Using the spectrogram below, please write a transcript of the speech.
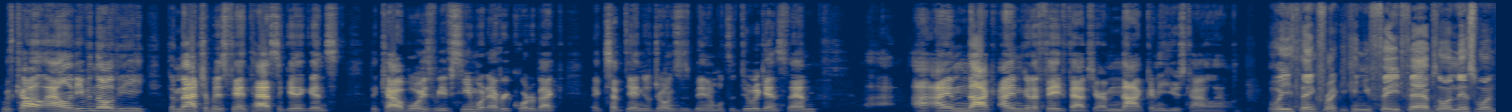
with Kyle Allen, even though the the matchup is fantastic against the Cowboys. We've seen what every quarterback except Daniel Jones has been able to do against them. I, I am not. I am going to fade Fabs here. I'm not going to use Kyle Allen. What do you think, Frankie? Can you fade Fabs on this one?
